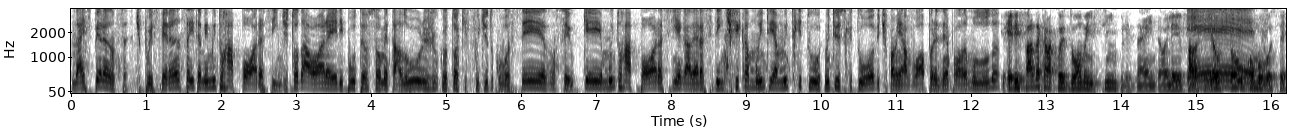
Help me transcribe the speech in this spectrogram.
na esperança. Tipo, esperança e também muito rapor, assim, de toda hora ele, puta, eu sou metalúrgico, eu tô aqui fudido com vocês, não sei o que, muito rapor, assim, a galera se identifica muito e é muito que tu, muito isso que tu ouve, tipo, a minha avó, por exemplo, ela ama o Lula. Ele faz aquela coisa do homem simples, né? Então ele fala assim, É. eu sou como você.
